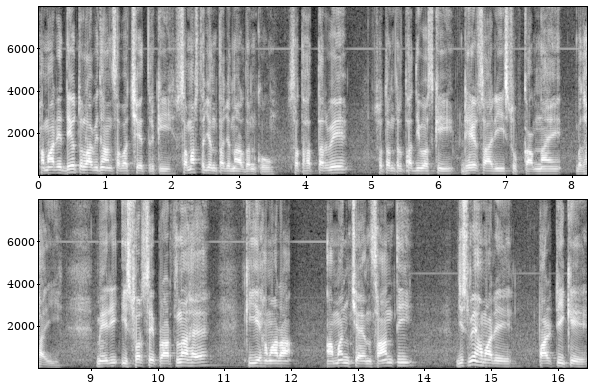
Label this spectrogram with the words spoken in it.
हमारे देवतला विधानसभा क्षेत्र की समस्त जनता जनार्दन को सतहत्तरवें स्वतंत्रता दिवस की ढेर सारी शुभकामनाएँ बधाई। मेरी ईश्वर से प्रार्थना है कि ये हमारा अमन चैन शांति, जिसमें हमारे पार्टी के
